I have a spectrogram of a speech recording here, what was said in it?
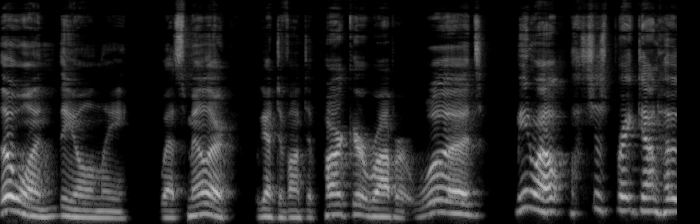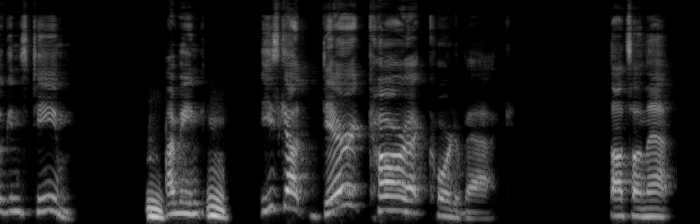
the one, the only, Wes Miller. We got DeVante Parker, Robert Woods. Meanwhile, let's just break down Hogan's team. Mm. I mean, Mm. he's got Derek Carr at quarterback. Thoughts on that?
